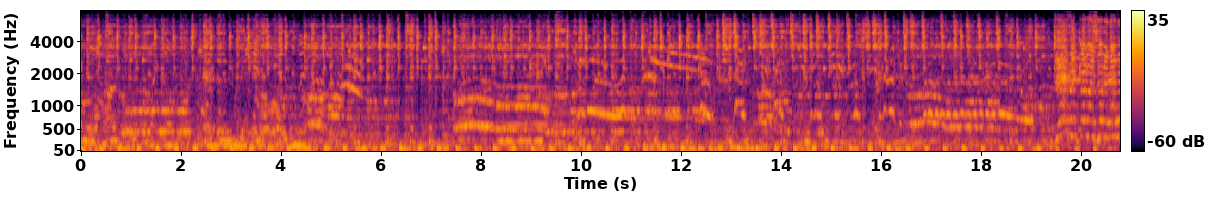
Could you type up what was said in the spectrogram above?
Des acclamations, mesdames et messieurs.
